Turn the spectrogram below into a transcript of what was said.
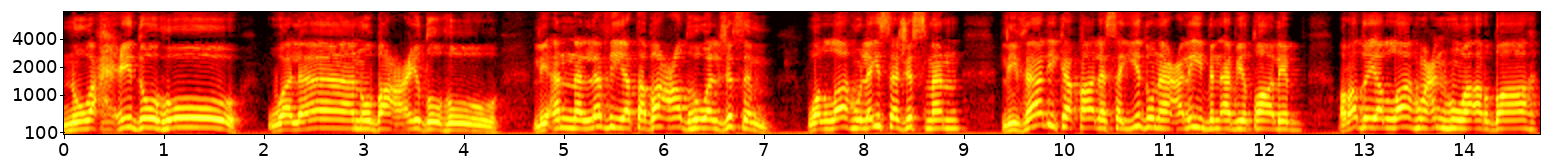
نوحده ولا نبعضه لأن الذي يتبعض هو الجسم والله ليس جسما. لذلك قال سيدنا علي بن أبي طالب رضي الله عنه وأرضاه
